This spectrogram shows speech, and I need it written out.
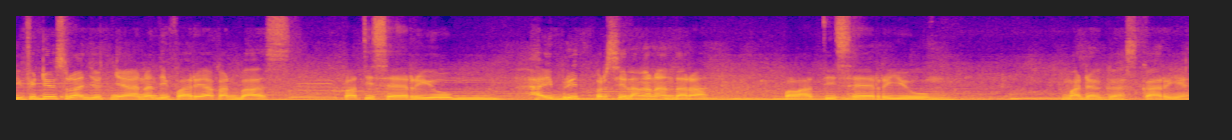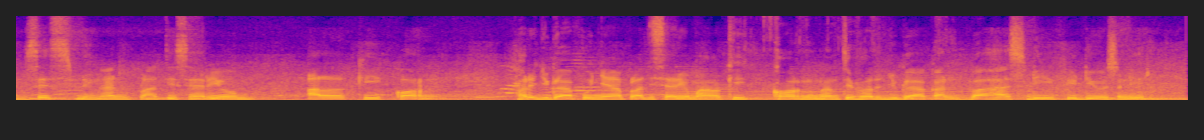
Di video selanjutnya nanti Fahri akan bahas Platycerium hybrid persilangan antara Platycerium madagascariensis dengan Platycerium alkicorn. Fahri juga punya Platycerium alkicorn. Nanti Fahri juga akan bahas di video sendiri.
